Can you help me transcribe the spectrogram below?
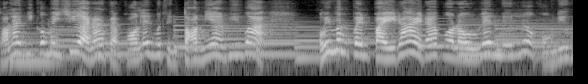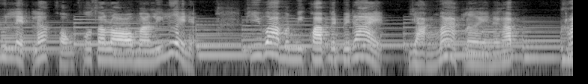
ตอนแรกพี่ก็ไม่เชื่อนะ แต่พอเล่นมาถึงตอนนี้พี่ว่าโอ้ยมันเป็นไปได้นะพอเราเล่นเนื้อเรื่องของดิวิลเลตและของโพซาลอมาเรื่อยๆเนี่ยพี่ว่ามันมีความเป็นไปได้อย่างมากเลยนะครับใคร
